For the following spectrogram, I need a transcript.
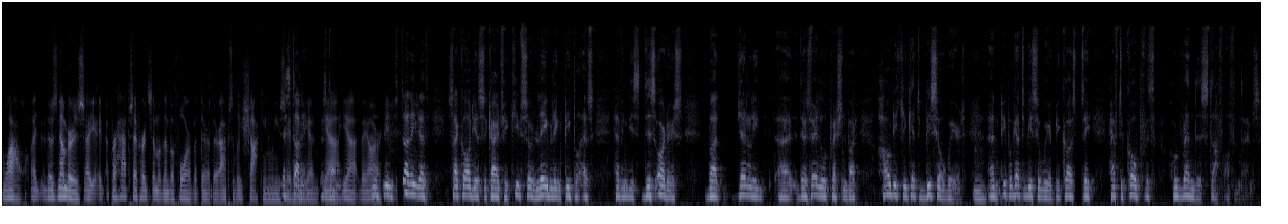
Wow, I, those numbers. I, perhaps I've heard some of them before, but they're they're absolutely shocking when you say them again. They're yeah, stunning. yeah, they are. We've been studying that psychology and psychiatry keeps sort of labeling people as having these disorders, but generally uh, there's very little question about how did you get to be so weird? Mm. And people get to be so weird because they have to cope with horrendous stuff oftentimes.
